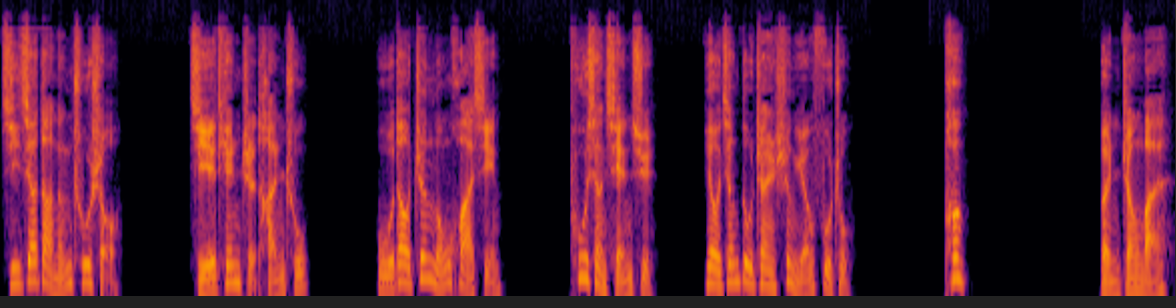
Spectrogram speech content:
几家大能出手，劫天指弹出，五道真龙化形。扑向前去，要将斗战圣元缚住。砰！本章完。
